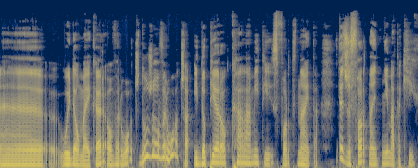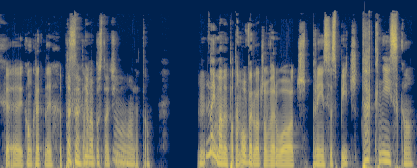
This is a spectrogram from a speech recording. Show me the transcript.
E, Widowmaker, Overwatch, dużo Overwatcha i dopiero Calamity z Fortnite'a. Widać, że Fortnite nie ma takich e, konkretnych postaci. Tak, tak, nie ma postaci. No, no, ale to... No i mamy potem Overwatch, Overwatch, Princess Peach. Tak nisko.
